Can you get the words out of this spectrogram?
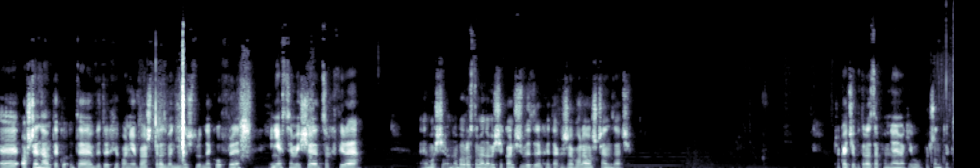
E, oszczędzam te, te wytrychy, ponieważ teraz będą dość trudne kufry i nie chce mi się co chwilę E, Musi, no po prostu będą mi się kończyć wytrychy, także wolę oszczędzać. Czekajcie, bo teraz zapomniałem jaki był początek.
